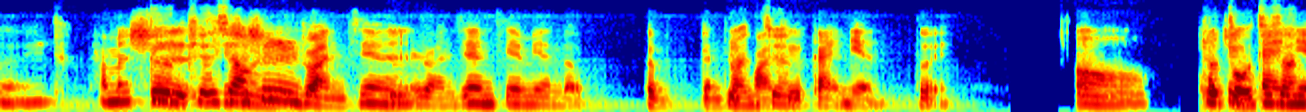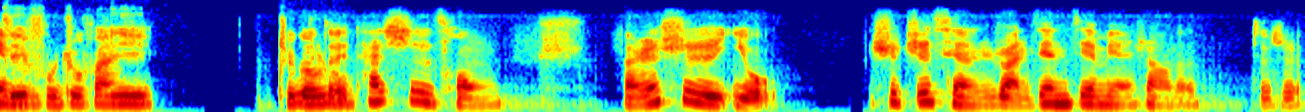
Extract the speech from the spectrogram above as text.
对。对，他们是其实是软件软件界面的本本地化这个概念，对，哦，就走计算机辅助翻译这个路，对，它是从反正是有是之前软件界面上的，就是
